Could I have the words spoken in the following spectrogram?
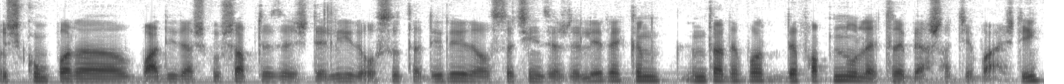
își cumpără Adidas cu 70 de lire, 100 de lire, 150 de lire, când, într-adevăr, de fapt, nu le trebuie așa ceva, știi?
